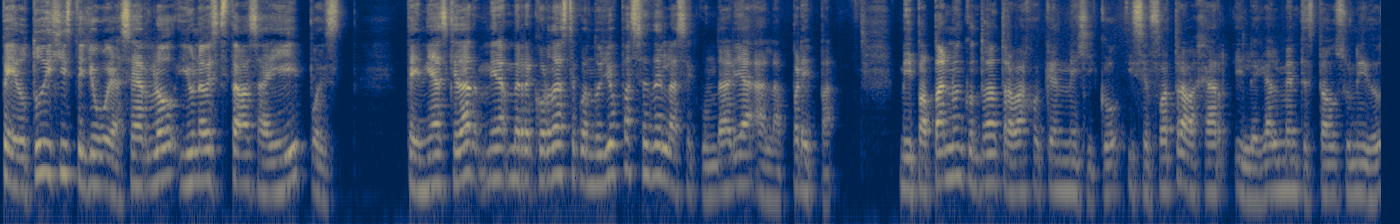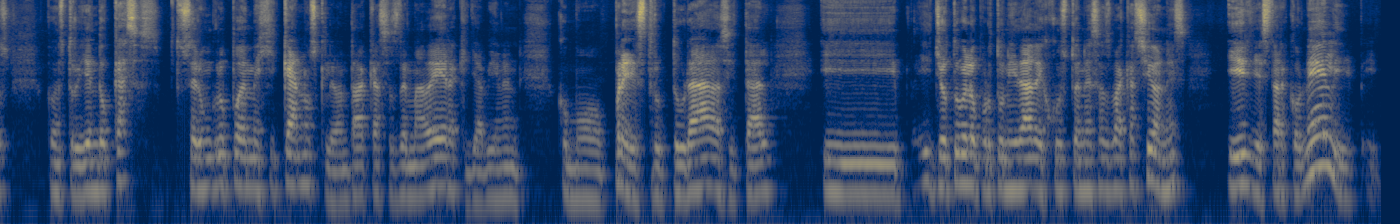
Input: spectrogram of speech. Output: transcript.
Pero tú dijiste yo voy a hacerlo y una vez que estabas ahí, pues tenías que dar. Mira, me recordaste cuando yo pasé de la secundaria a la prepa mi papá no encontraba trabajo acá en México y se fue a trabajar ilegalmente a Estados Unidos construyendo casas. Entonces era un grupo de mexicanos que levantaba casas de madera que ya vienen como preestructuradas y tal. Y, yo tuve la oportunidad de justo en esas vacaciones ir y estar con él y,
